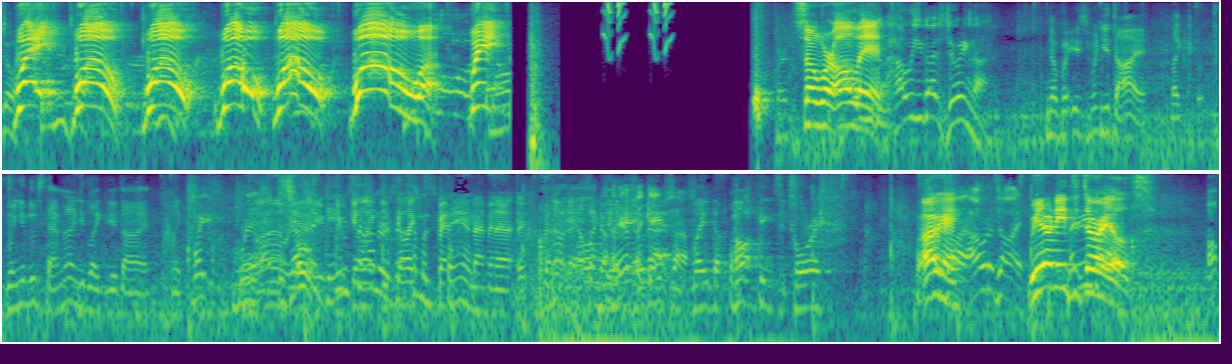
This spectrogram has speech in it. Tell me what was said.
Wait! Whoa! Whoa! Whoa! Whoa! Whoa! Wait! So we're all in. How are you guys doing that? No, but it's when you die. Like when you lose stamina, you like you die. Like Wait, Wait, what? is that the game sound or is that someone's fan? no, I it's think that's the game sound. Played the fucking tutorial. Okay. I want to die. We don't need Maybe tutorials. Oh.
